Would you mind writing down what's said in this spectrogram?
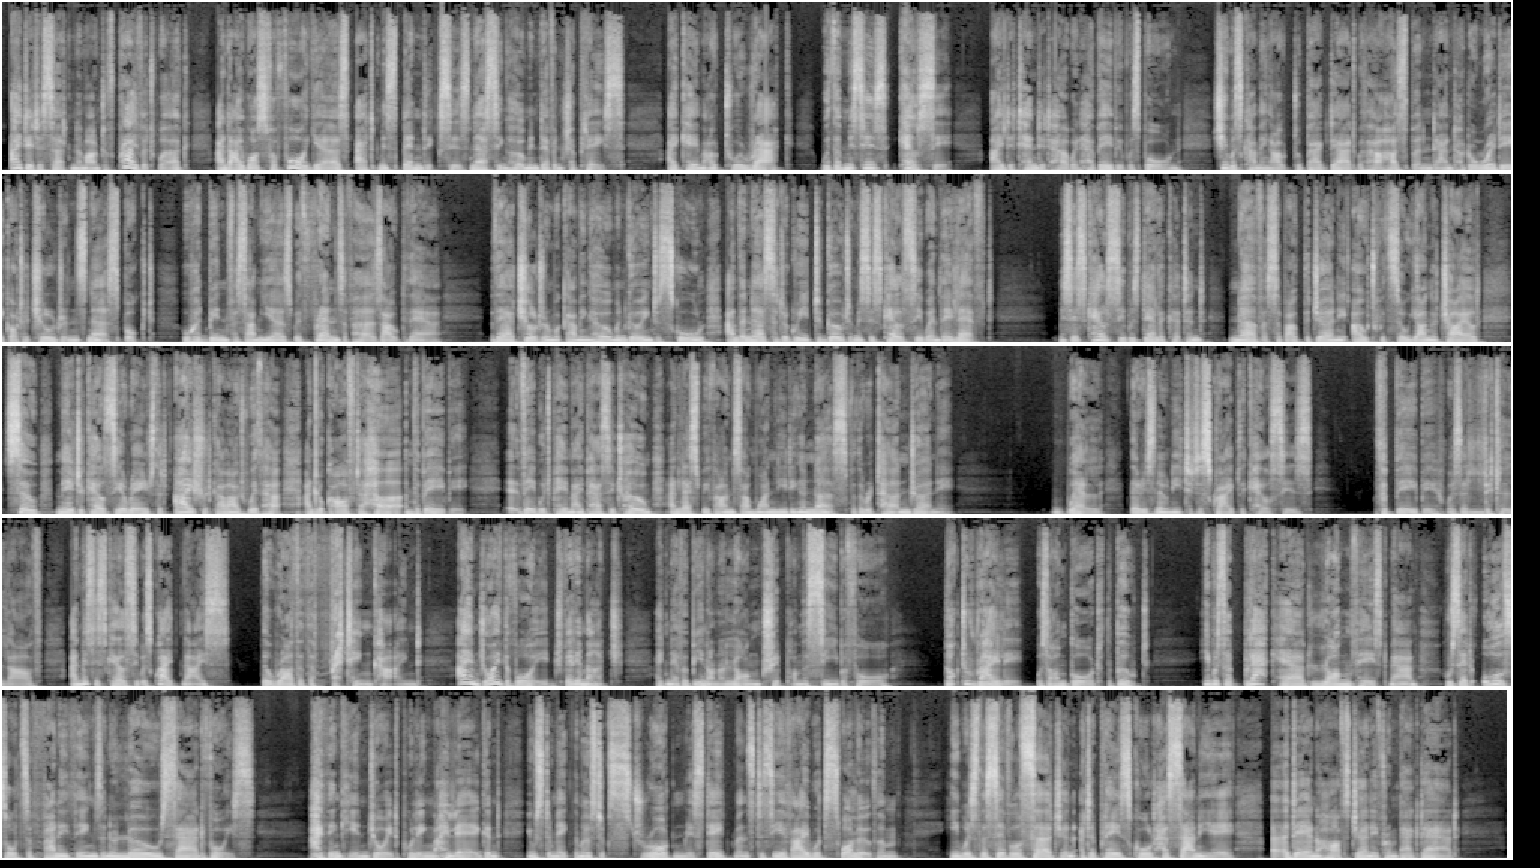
I did a certain amount of private work, and I was for four years at Miss Bendix's nursing home in Devonshire Place. I came out to Iraq with a Mrs. Kelsey. I'd attended her when her baby was born. She was coming out to Baghdad with her husband and had already got a children's nurse booked, who had been for some years with friends of hers out there. Their children were coming home and going to school, and the nurse had agreed to go to Mrs. Kelsey when they left. Mrs. Kelsey was delicate and nervous about the journey out with so young a child, so Major Kelsey arranged that I should come out with her and look after her and the baby. They would pay my passage home unless we found someone needing a nurse for the return journey. Well, there is no need to describe the Kelseys. The baby was a little love, and Mrs. Kelsey was quite nice, though rather the fretting kind. I enjoyed the voyage very much. I'd never been on a long trip on the sea before. Dr. Reilly was on board the boat. He was a black haired, long faced man who said all sorts of funny things in a low, sad voice. I think he enjoyed pulling my leg and used to make the most extraordinary statements to see if I would swallow them. He was the civil surgeon at a place called Hassanieh, a day and a half's journey from Baghdad.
